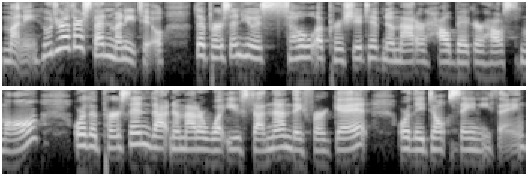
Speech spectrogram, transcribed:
Money? Who'd you rather send money to? The person who is so appreciative no matter how big or how small, or the person that no matter what you send them, they forget or they don't say anything?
